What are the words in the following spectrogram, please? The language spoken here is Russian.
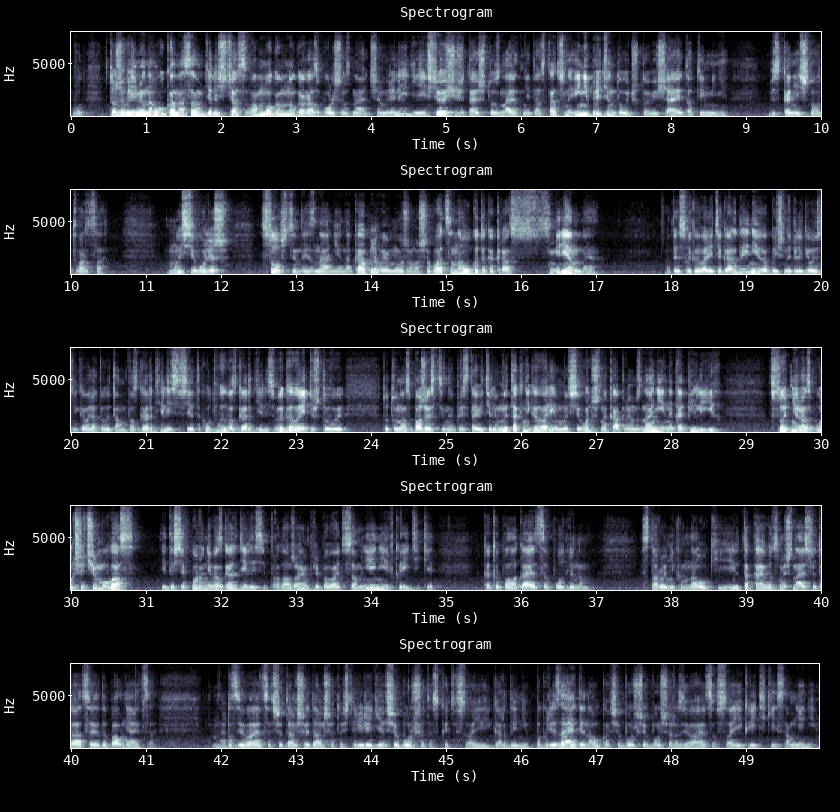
Вот. В то же время наука на самом деле сейчас во много-много раз больше знает, чем религия, и все еще считает, что знает недостаточно, и не претендует, что вещает от имени бесконечного Творца. Мы всего лишь собственные знания накапливаем, можем ошибаться. Наука-то как раз смиренная. Вот если говорить о гордыне, обычно религиозники говорят, вы там возгордились все, так вот вы возгордились. Вы говорите, что вы тут у нас божественные представители. Мы так не говорим, мы всего лишь накапливаем знания и накопили их в сотни раз больше, чем у вас, и до сих пор не возгордились, и продолжаем пребывать в сомнении, в критике, как и полагается подлинным сторонникам науки. И такая вот смешная ситуация дополняется, развивается все дальше и дальше. То есть религия все больше, так сказать, в своей гордыне погрязает, и наука все больше и больше развивается в своей критике и сомнении.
